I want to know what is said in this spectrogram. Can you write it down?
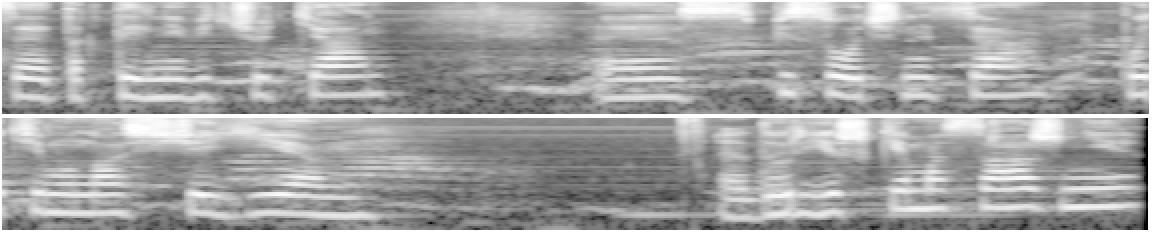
це тактильні відчуття, е, пісочниця. Потім у нас ще є е, доріжки масажні,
